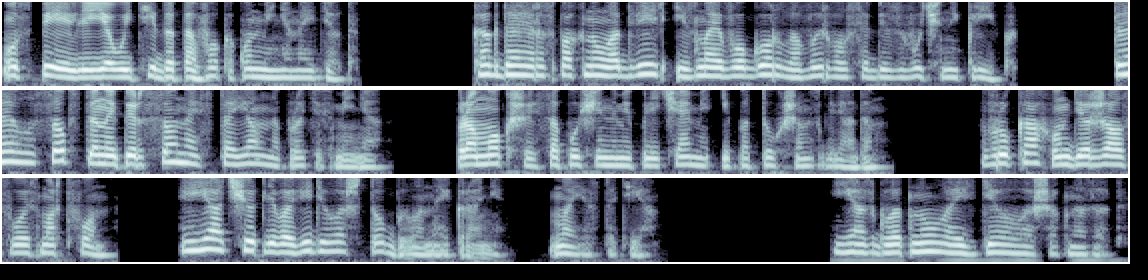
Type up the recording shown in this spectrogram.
Успею ли я уйти до того, как он меня найдет? Когда я распахнула дверь, из моего горла вырвался беззвучный крик. Тео собственной персоной стоял напротив меня, промокший с опущенными плечами и потухшим взглядом. В руках он держал свой смартфон, и я отчетливо видела, что было на экране. Моя статья. Я сглотнула и сделала шаг назад.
